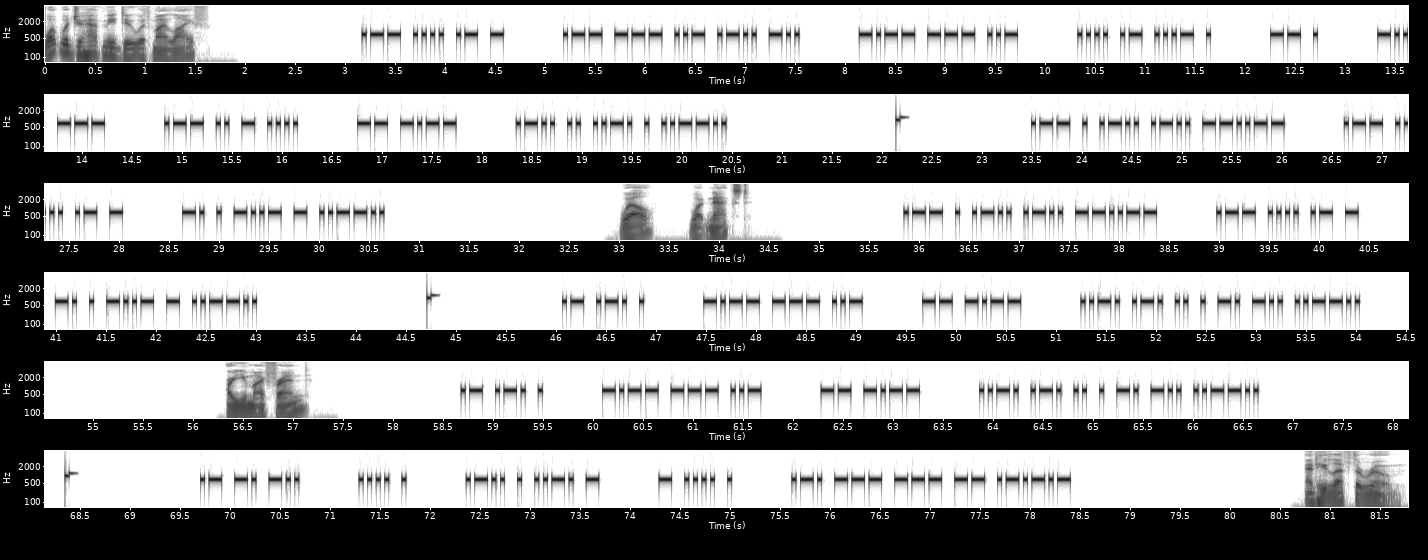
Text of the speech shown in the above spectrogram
What would you have me do with my life? Next? Are you my friend? And he left the room.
